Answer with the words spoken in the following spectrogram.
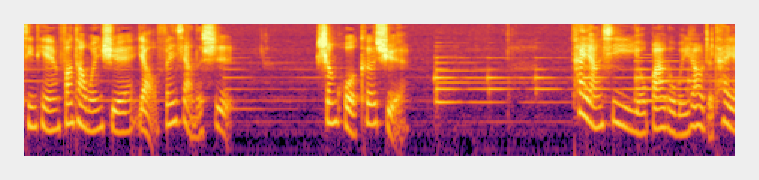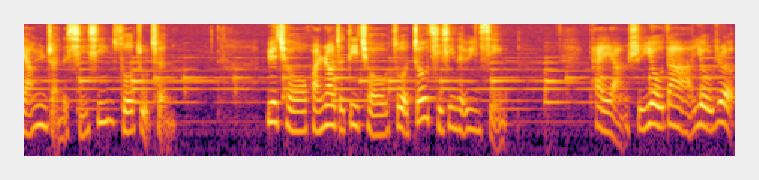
今天方塘文学要分享的是生活科学。太阳系由八个围绕着太阳运转的行星所组成。月球环绕着地球做周期性的运行。太阳是又大又热，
